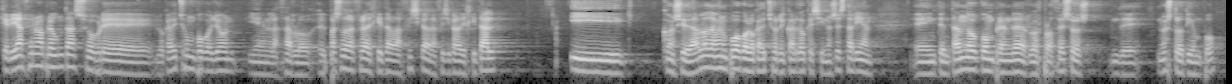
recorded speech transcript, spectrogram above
Quería hacer una pregunta sobre lo que ha dicho un poco John y enlazarlo. El paso de la esfera digital a la física, de la física a la digital. Y considerarlo también un poco con lo que ha dicho Ricardo, que si no se estarían eh, intentando comprender los procesos de nuestro tiempo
